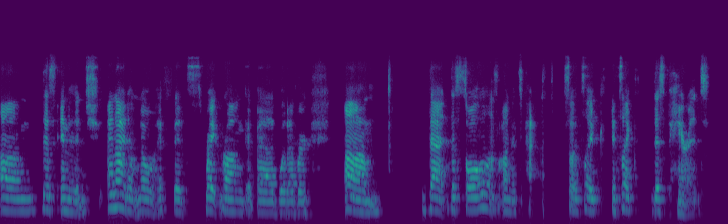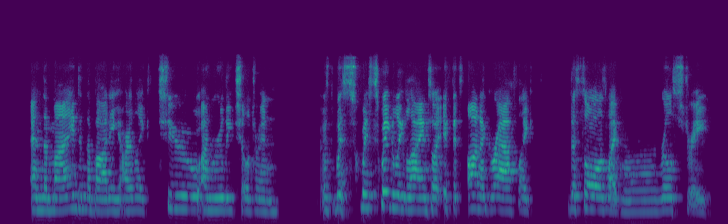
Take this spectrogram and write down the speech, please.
um, this image, and I don't know if it's right, wrong, good, bad, whatever. Um, that the soul is on its path. So it's like it's like this parent and the mind and the body are like two unruly children with, with, with squiggly lines. So if it's on a graph, like the soul is like real straight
